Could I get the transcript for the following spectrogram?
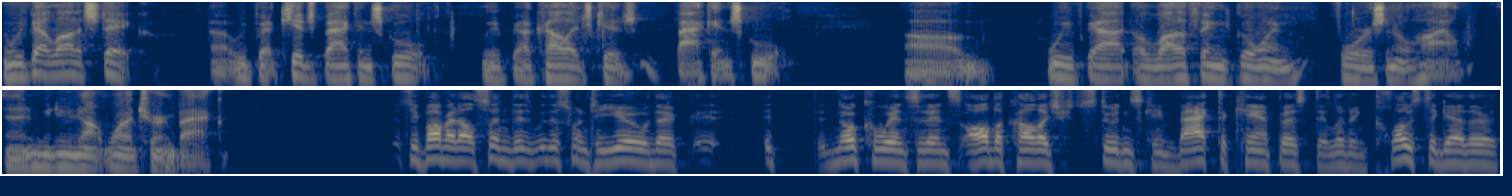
And we've got a lot at stake. Uh, we've got kids back in school. We've got college kids back in school. Um, we've got a lot of things going for us in Ohio, and we do not want to turn back. Jesse Balmert, I'll send this one to you. The, it, no coincidence, all the college students came back to campus. They're living close together.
